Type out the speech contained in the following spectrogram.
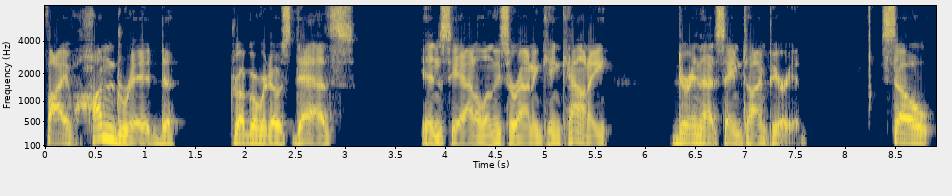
500 drug overdose deaths in Seattle and the surrounding King County during that same time period. So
